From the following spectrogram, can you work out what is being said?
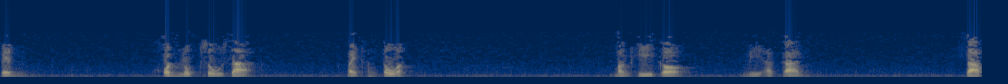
เป็นขนลุกสู้ซ่า ไปทั้งตัว บางทีก็มีอาการทราบ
